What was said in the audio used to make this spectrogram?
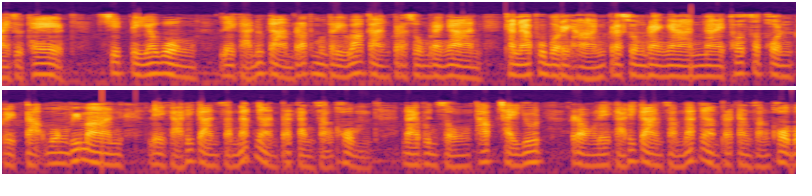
นายสุเทพ ชิตติยวงศ์เลขานุการรัฐมนตรีว่าการกระทรวงแรงงาน คณะผู้บริหารกระทรวงแรงงาน นายทศพลกฤตะวงวิมานเลขาธิการสำนักงานประกันสังคม นายบุญสงทัพชัยยุทธรองเลขาธิการสำนักงานประกันสังคม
